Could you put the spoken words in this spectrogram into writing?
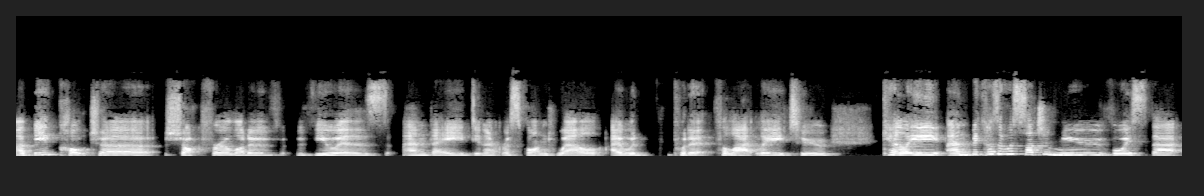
a big culture shock for a lot of viewers, and they didn't respond well. I would put it politely to Kelli. And because it was such a new voice that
